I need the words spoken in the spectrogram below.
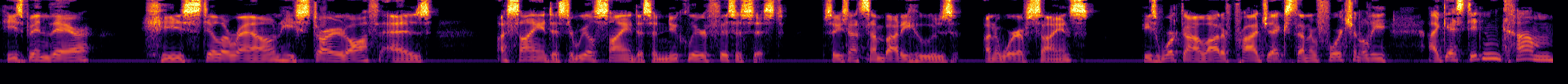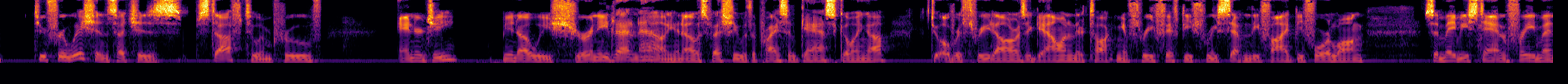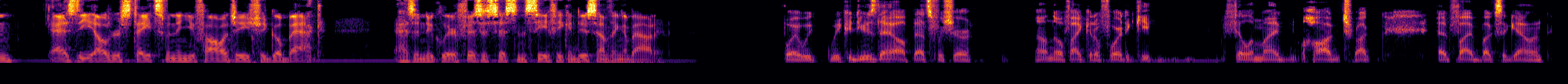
He's been there. He's still around. He started off as a scientist, a real scientist, a nuclear physicist. So he's not somebody who's unaware of science. He's worked on a lot of projects that unfortunately, I guess, didn't come to fruition, such as stuff to improve energy, you know, we sure need that now, you know, especially with the price of gas going up to over $3 a gallon. They're talking of 350, 375 before long. So maybe Stan Friedman, as the elder statesman in ufology, should go back as a nuclear physicist and see if he can do something about it. Boy, we, we could use the help, that's for sure. I don't know if I could afford to keep filling my hog truck at five bucks a gallon.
